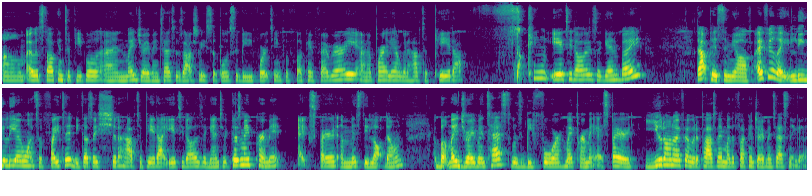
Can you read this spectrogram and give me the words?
Um, I was talking to people and my driving test was actually supposed to be the 14th of fucking February and apparently I'm gonna have to pay that fucking eighty dollars again by that pissing me off. I feel like legally I want to fight it because I shouldn't have to pay that eighty dollars again because my permit expired amidst the lockdown. But my driving test was before my permit expired. You don't know if I would have passed my motherfucking driving test, nigga.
